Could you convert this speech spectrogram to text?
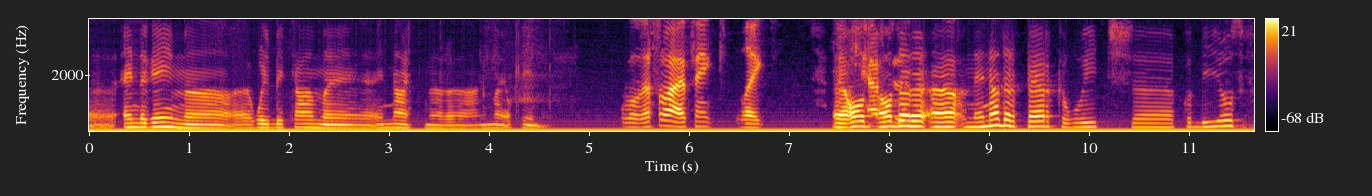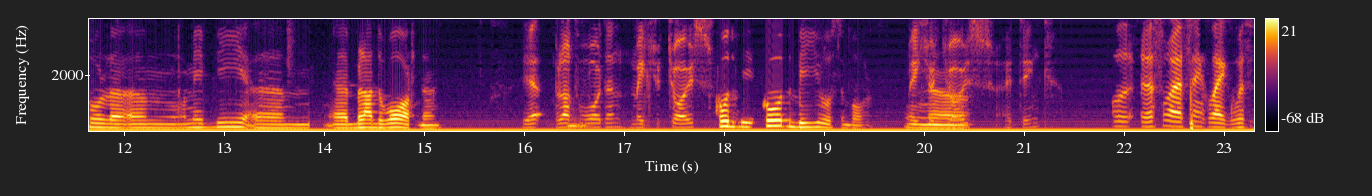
uh, uh, end game uh, will become a, a nightmare uh, in my opinion. Well, that's why I think like Uh, oth- to- other uh, another perk which uh, could be useful um, maybe um, uh, Blood Warden Yeah, Blood Warden, make your choice. could be could be useful. Make in, your uh, choice. I think. well, that's why I think like with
